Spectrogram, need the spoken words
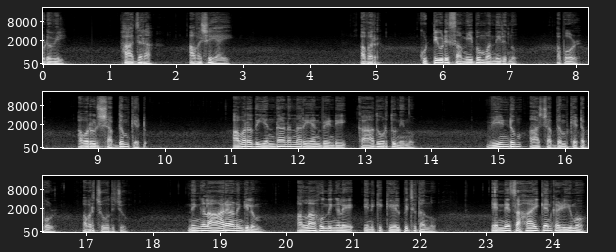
ഒടുവിൽ ഹാജറ അവശയായി. അവർ കുട്ടിയുടെ സമീപം വന്നിരുന്നു. അപ്പോൾ അവർ ഒരു ശബ്ദം കേട്ടു. അവർ അത് എന്താണെന്നറിയാൻ വേണ്ടി കാതോർത്തു നിന്നു. വീണ്ടും ആ ശബ്ദം കേട്ടപ്പോൾ അവർ ചോദിച്ചു നിങ്ങൾ ആരാണെങ്കിലും അള്ളാഹു നിങ്ങളെ എനിക്ക് കേൾപ്പിച്ചു തന്നു. എന്നെ സഹായിക്കാൻ കഴിയുമോ?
